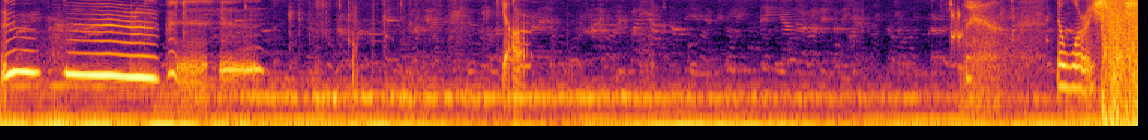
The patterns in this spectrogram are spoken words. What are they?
Yeah. No worries, Spicy.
